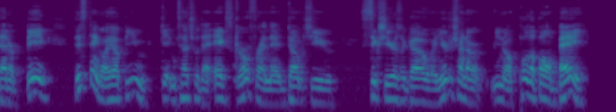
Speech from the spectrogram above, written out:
that are big, this thing will help you get in touch with that ex girlfriend that dumped you six years ago and you're just trying to, you know, pull up on Bay.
